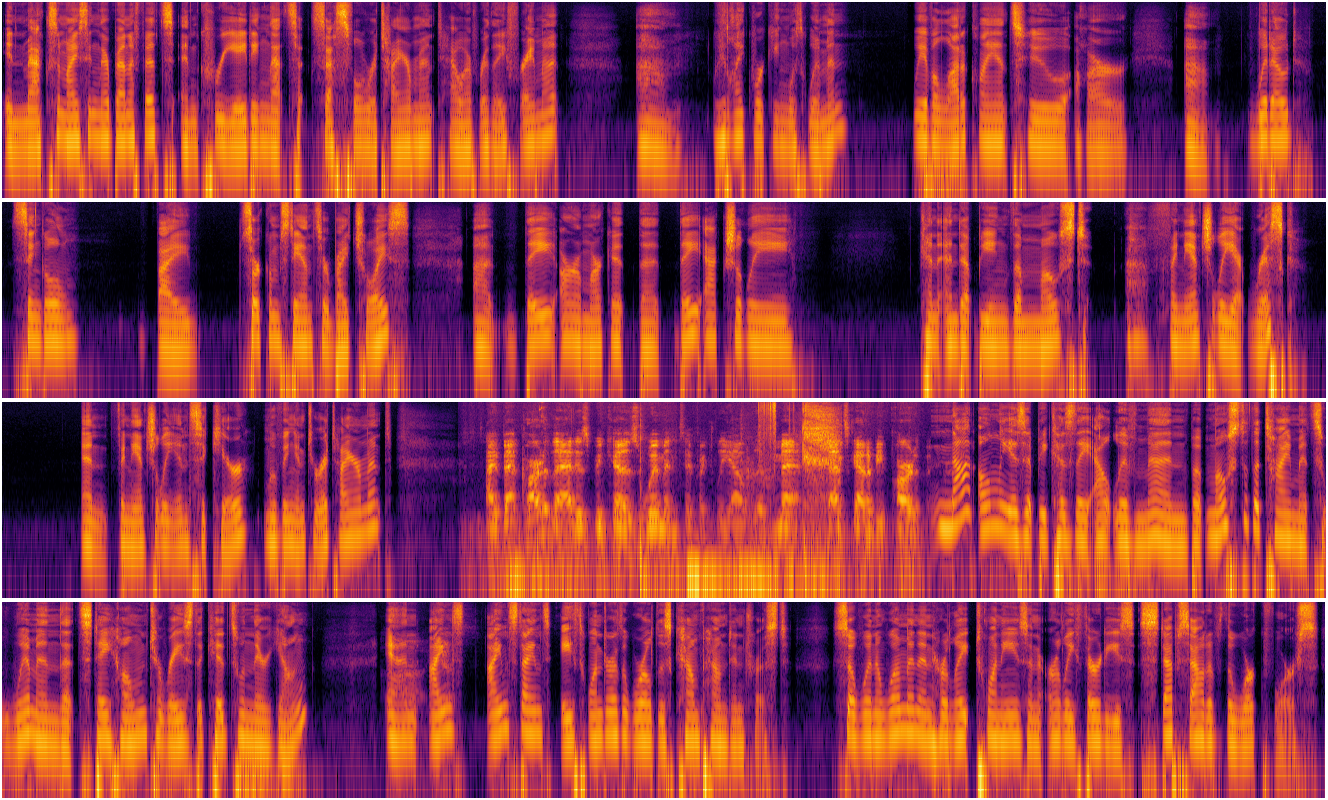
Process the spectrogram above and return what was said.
in maximizing their benefits and creating that successful retirement, however they frame it. Um, we like working with women. We have a lot of clients who are um, widowed, single by circumstance or by choice. Uh, they are a market that they actually can end up being the most uh, financially at risk and financially insecure moving into retirement. I bet part of that is because women typically outlive men. That's got to be part of it. Not only is it because they outlive men, but most of the time it's women that stay home to raise the kids when they're young. And Ah, Einst- yes. Einstein's eighth wonder of the world is compound interest. So when a woman in her late 20s and early 30s steps out of the workforce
